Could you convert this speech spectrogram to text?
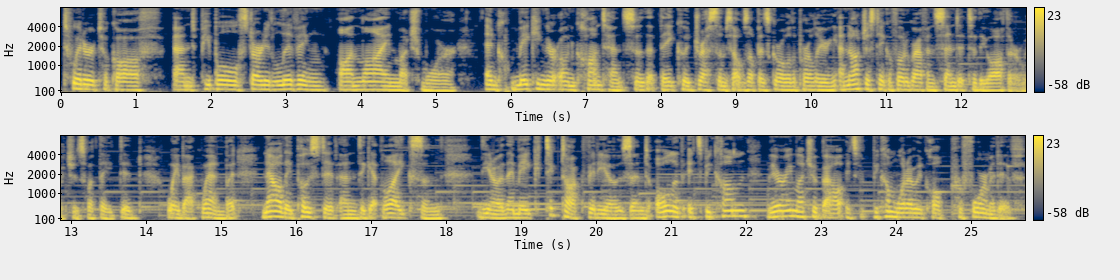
Twitter took off and people started living online much more and making their own content so that they could dress themselves up as girl with a pearl earring and not just take a photograph and send it to the author which is what they did way back when but now they post it and to get likes and you know they make tiktok videos and all of it's become very much about it's become what i would call performative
